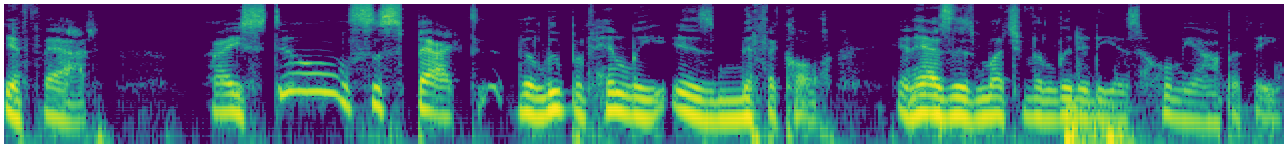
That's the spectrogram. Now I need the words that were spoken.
if that. I still suspect the loop of Henle is mythical and has as much validity as homeopathy.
